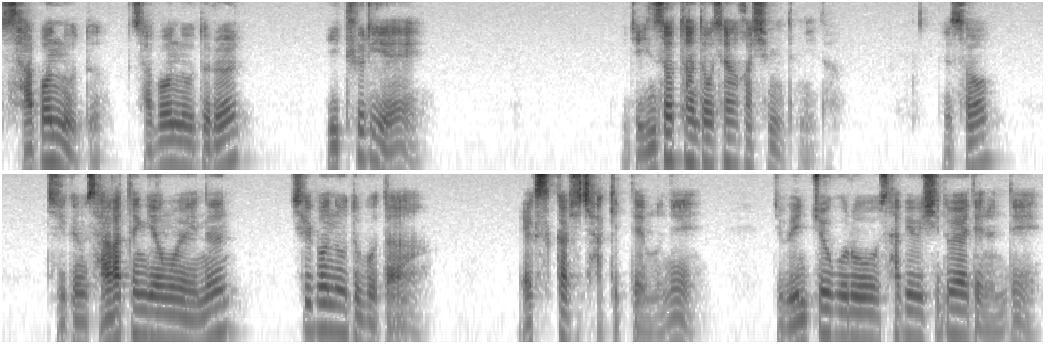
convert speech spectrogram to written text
4번 노드, 4번 노드를 이 트리에 이제 인서트 한다고 생각하시면 됩니다. 그래서 지금 4 같은 경우에는 7번 노드보다 x 값이 작기 때문에 왼쪽으로 삽입을 시도해야 되는데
